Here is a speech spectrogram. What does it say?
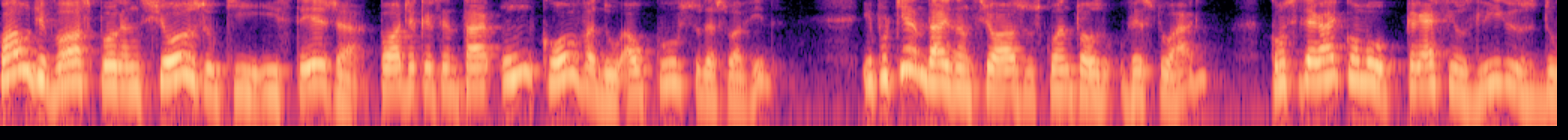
Qual de vós, por ansioso que esteja, pode acrescentar um côvado ao curso da sua vida? E por que andais ansiosos quanto ao vestuário? Considerai como crescem os lírios do,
